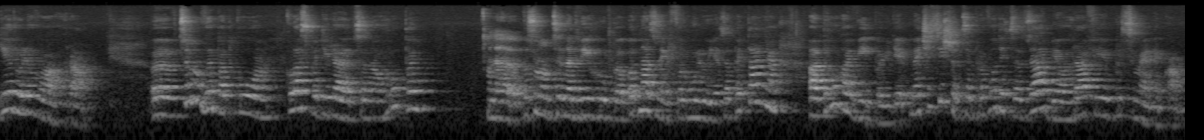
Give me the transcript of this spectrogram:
є рольова гра. Е, В цьому випадку клас поділяється на групи. Е, В основному це на дві групи. Одна з них формулює запитання, а друга відповіді. Найчастіше це проводиться за біографією письменника.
